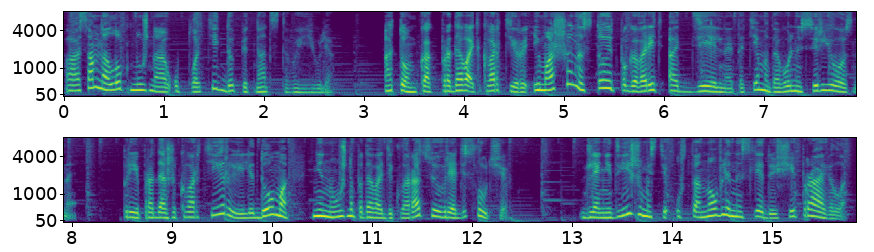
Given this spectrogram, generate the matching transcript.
а сам налог нужно уплатить до 15 июля. О том, как продавать квартиры и машины, стоит поговорить отдельно. Эта тема довольно серьезная. При продаже квартиры или дома не нужно подавать декларацию в ряде случаев. Для недвижимости установлены следующие правила –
